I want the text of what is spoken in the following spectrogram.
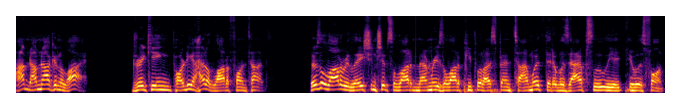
I'm, I'm not gonna lie. Drinking, partying, I had a lot of fun times there's a lot of relationships, a lot of memories, a lot of people that I spent time with that it was absolutely, it was fun.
